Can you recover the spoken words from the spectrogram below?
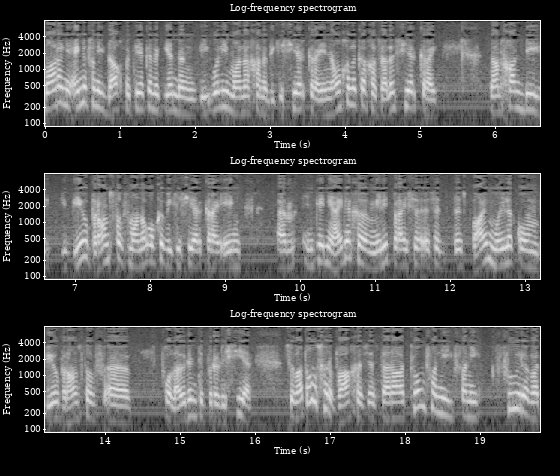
Maar aan die einde van die dag beteken dit een ding, die oliemanne gaan 'n bietjie seer kry en ongelukkig as hulle seer kry, dan gaan die die biobrandstofmanne ook 'n bietjie seer kry en ehm um, en teen die huidige mieliepryse is dit dis baie moeilik om biobrandstof uh volhoudend te produseer. So wat ons verwag is is dat daar 'n klomp van die van die voere wat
